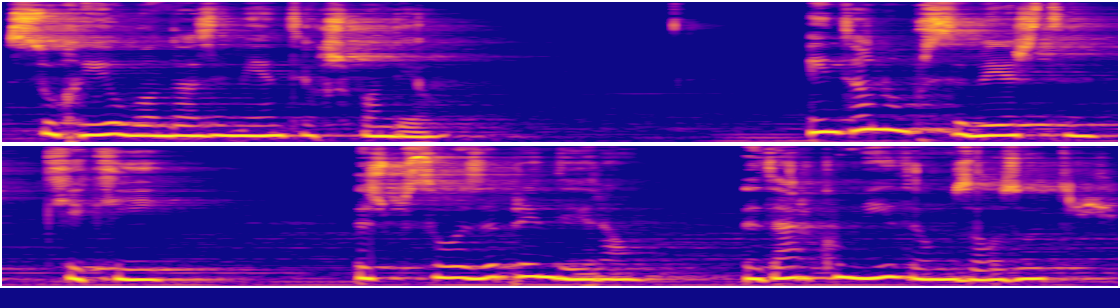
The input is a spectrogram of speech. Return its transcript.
sorriu bondosamente e respondeu: Então não percebeste que aqui as pessoas aprenderam a dar comida uns aos outros?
